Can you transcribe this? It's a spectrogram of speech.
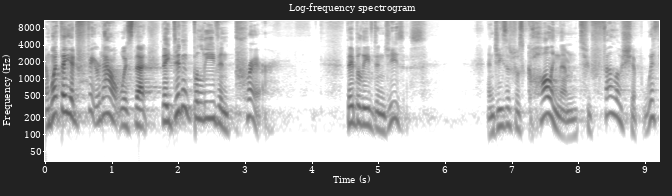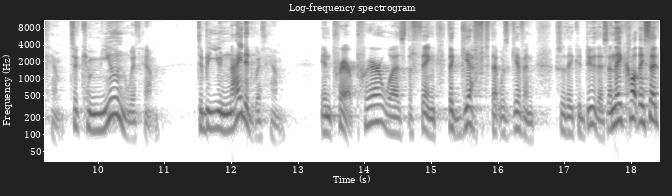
And what they had figured out was that they didn't believe in prayer, they believed in Jesus. And Jesus was calling them to fellowship with him, to commune with him, to be united with him in prayer. Prayer was the thing, the gift that was given so they could do this. And they, called, they said,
